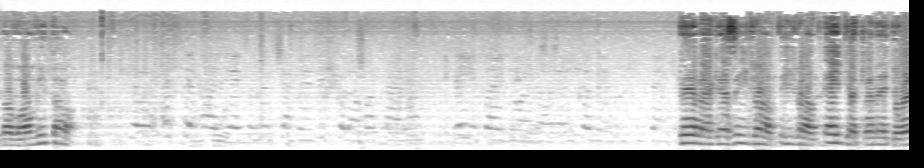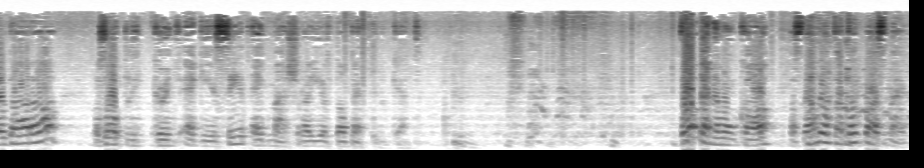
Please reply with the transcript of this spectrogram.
Na van vita? Tényleg ez így van, így van. Egyetlen egy oldalra az Ottlik könyv egészét egymásra írta a betűket. Van benne munka, azt nem mondhatod, az meg.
